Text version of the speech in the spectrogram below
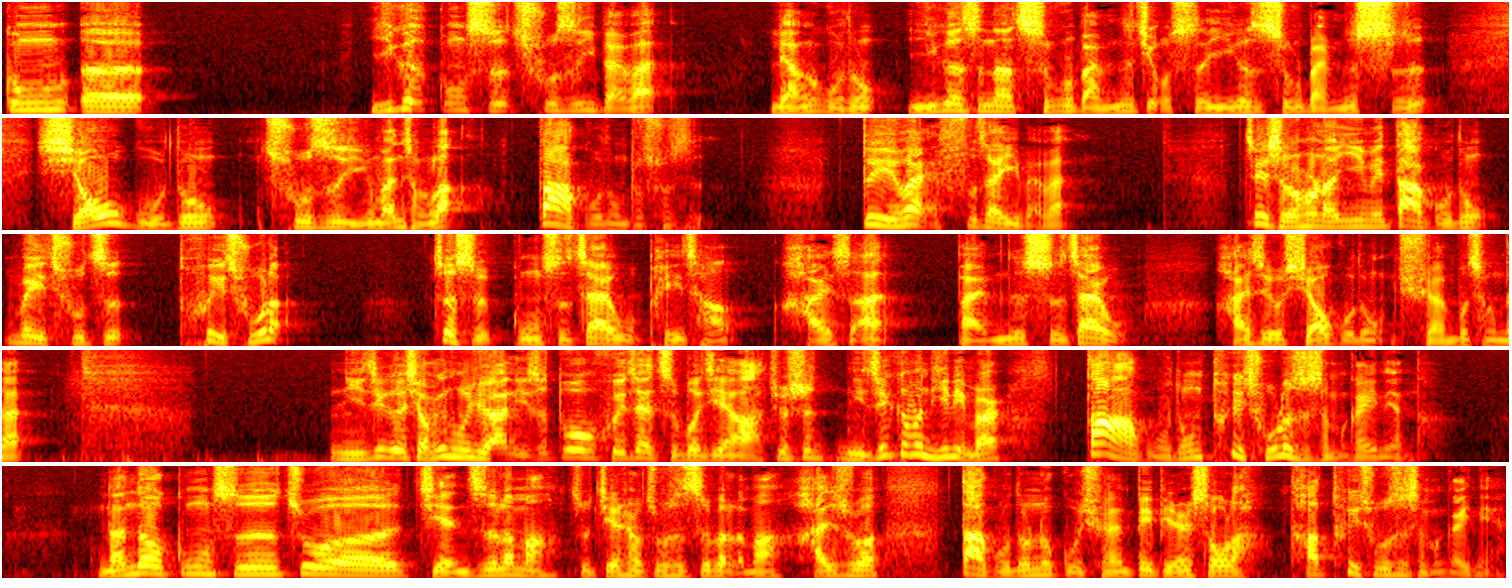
公呃，一个公司出资一百万，两个股东，一个是呢持股百分之九十，一个是持股百分之十。小股东出资已经完成了，大股东不出资，对外负债一百万。这时候呢，因为大股东未出资退出了，这时公司债务赔偿还是按百分之十债务，还是由小股东全部承担。你这个小明同学啊，你是多亏在直播间啊，就是你这个问题里面，大股东退出了是什么概念呢？难道公司做减资了吗？做减少注册资本了吗？还是说大股东的股权被别人收了？他退出是什么概念？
